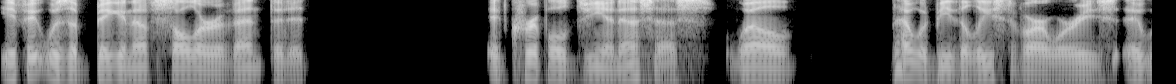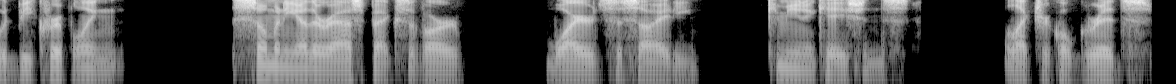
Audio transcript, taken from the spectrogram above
If it was a big enough solar event that it it crippled GNSS, well, that would be the least of our worries. It would be crippling so many other aspects of our wired society, communications, electrical grids.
